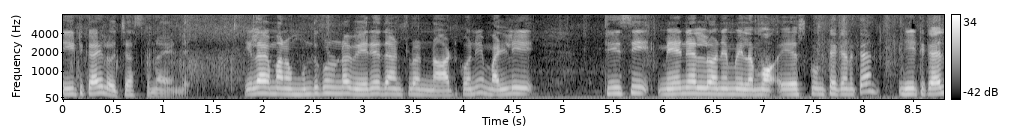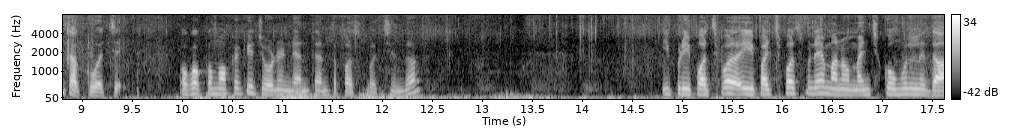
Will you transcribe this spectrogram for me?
నీటికాయలు వచ్చేస్తున్నాయండి. ఇలా మనం ముందుకున్న వేరే దాంట్లో నాటుకొని మళ్ళీ తీసి మే నెలలోనేమో ఇలా మొ వేసుకుంటే కనుక నీటికాయలు తక్కువ వచ్చాయి. ఒక్కొక్క మొక్కకి చూడండి ఎంతెంత పసుపు వచ్చిందో. ఇప్పుడు ఈ పసుపు ఈ పచ్చి పసుపునే మనం మంచి కొమ్ముల్ని దా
